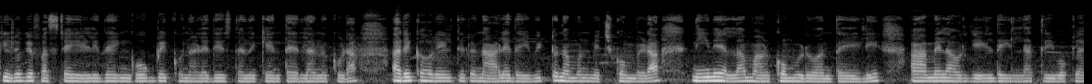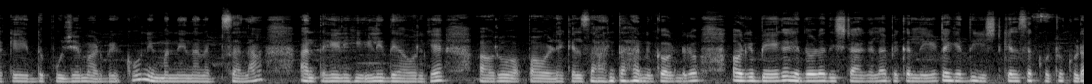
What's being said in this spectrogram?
ಕಿಲುಗೆ ಫಸ್ಟೇ ಹೇಳಿದೆ, ಹಿಂಗೆ ಹೋಗಬೇಕು ನಾಳೆ ದೇವಸ್ಥಾನಕ್ಕೆ ಅಂತ ಎಲ್ಲನೂ ಕೂಡ. ಅದಕ್ಕೆ ಅವ್ರು ಹೇಳ್ತಿದ್ರು, ನಾಳೆ ದಯವಿಟ್ಟು ನಮ್ಮನ್ನು ಮೆಚ್ಕೊಂಬೇಡ, ನೀನೇ ಎಲ್ಲ ಮಾಡ್ಕೊಂಬಿಡು ಅಂತ ಹೇಳಿ. ಆಮೇಲೆ ಅವ್ರಿಗೆ ಹೇಳ್ದೆ, ಇಲ್ಲ ತ್ರೀ ಓ ಕ್ಲಾಕ್ಗೆ ಎದ್ದು ಪೂಜೆ ಮಾಡಬೇಕು, ನಿಮ್ಮನ್ನೇ ನಾನು ಎಬ್ಸಲ್ಲ ಅಂತ ಹೇಳಿ ಹೇಳಿದ್ದೆ ಅವ್ರಿಗೆ. ಅವರು, ಅಪ್ಪ, ಒಳ್ಳೆ ಕೆಲಸ ಅಂತ ಅಂದ್ಕೊಂಡ್ರು ಅವ್ರಿಗೆ ಬೇಗ ಎದ್ದೋಳೋದು ಇಷ್ಟ ಆಗಲ್ಲ, ಬೇಕಾದ್ರೆ ಲೇಟಾಗಿ ಎದ್ದು ಎಷ್ಟು ಕೆಲಸ ಕೊಟ್ಟರು ಕೂಡ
